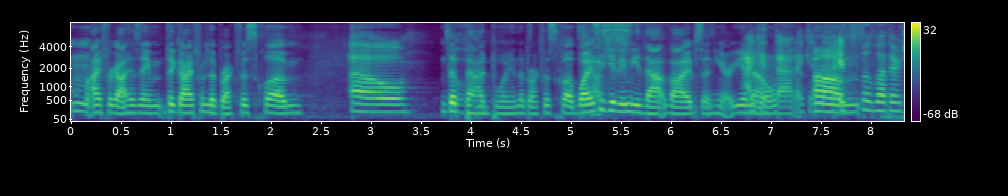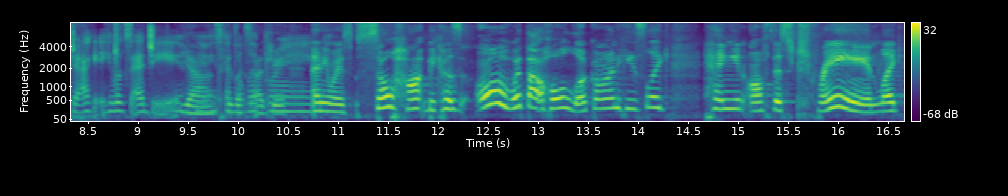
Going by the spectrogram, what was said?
Mm, I forgot his name. The guy from the Breakfast Club. Oh, the bad boy in the Breakfast Club. Why is he giving me that vibes in here? You know, I get that. I get Um, that. It's the leather jacket. He looks edgy. yeah, he's he looks edgy. ring. Anyways, so hot because oh, with that whole look on, he's like hanging off this train, like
